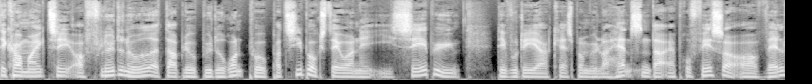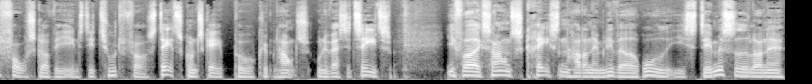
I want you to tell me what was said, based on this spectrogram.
Det kommer ikke til at flytte noget, at der blev byttet rundt på partibogstaverne i Sæby. Det vurderer Kasper Møller Hansen, der er professor og valgforsker ved Institut for Statskundskab på Københavns Universitet. I Frederikshavns kredsen har der nemlig været rod i stemmesedlerne.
